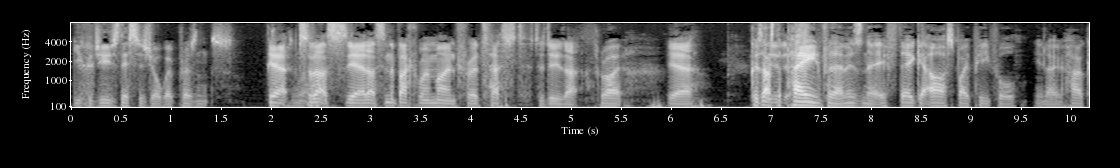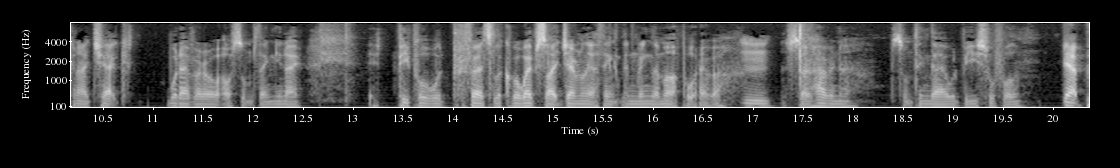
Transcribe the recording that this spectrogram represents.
You could use this as your web presence." Yeah. So like that's, yeah, that's in the back of my mind for a test to do that. Right. Yeah. Because that's the pain for them, isn't it? If they get asked by people, you know, how can I check whatever or, or something, you know, if people would prefer to look up a website generally, I think, than ring them up or whatever. Mm. So having a something there would be useful for them. Yep.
